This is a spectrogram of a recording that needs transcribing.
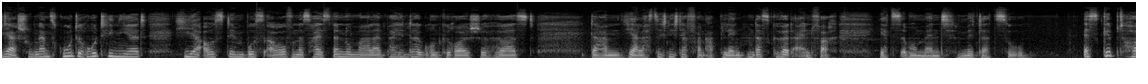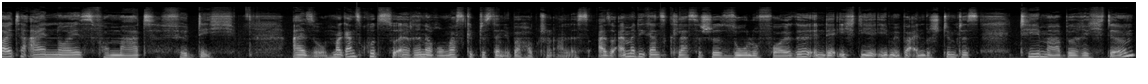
ja schon ganz gut routiniert hier aus dem Bus auf. Und das heißt, wenn du mal ein paar Hintergrundgeräusche hörst, dann ja lass dich nicht davon ablenken. Das gehört einfach jetzt im Moment mit dazu. Es gibt heute ein neues Format für dich. Also, mal ganz kurz zur Erinnerung, was gibt es denn überhaupt schon alles? Also einmal die ganz klassische Solo-Folge, in der ich dir eben über ein bestimmtes Thema berichte.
